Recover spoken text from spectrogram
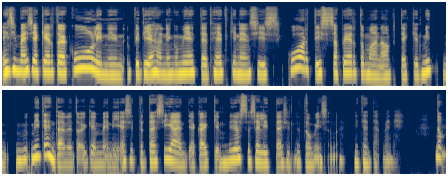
ensimmäisiä kertoja kuulin, niin piti ihan niin kuin miettiä, että hetkinen siis Kuortissa Pertumaan apteekki, että mit, miten tämä nyt oikein meni ja sitten tämä sijainti ja kaikki, niin jos sä selittäisit nyt omin sanoin, miten tämä menee. No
